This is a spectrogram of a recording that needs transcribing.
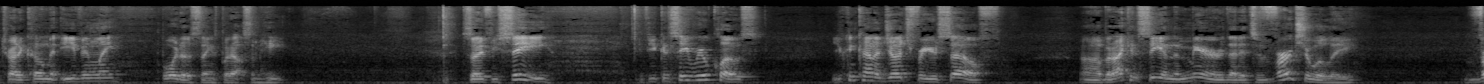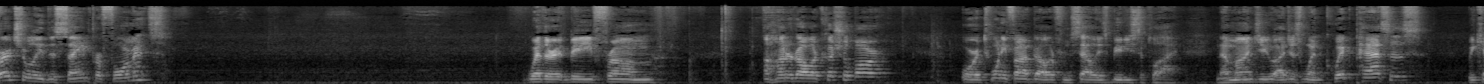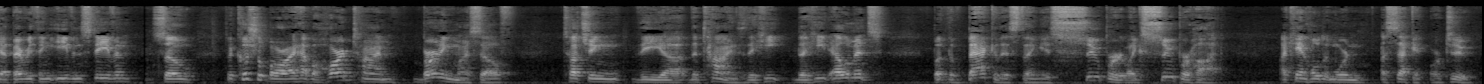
Try to comb it evenly. Boy, those things put out some heat. So if you see, if you can see real close, you can kind of judge for yourself. Uh, but I can see in the mirror that it's virtually, virtually the same performance. Whether it be from a $100 Kuschelbär or a $25 from Sally's Beauty Supply. Now, mind you, I just went quick passes we kept everything even Steven. So the Kuschelbär, I have a hard time burning myself touching the uh, the tines, the heat, the heat elements. But the back of this thing is super, like super hot. I can't hold it more than a second or two.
